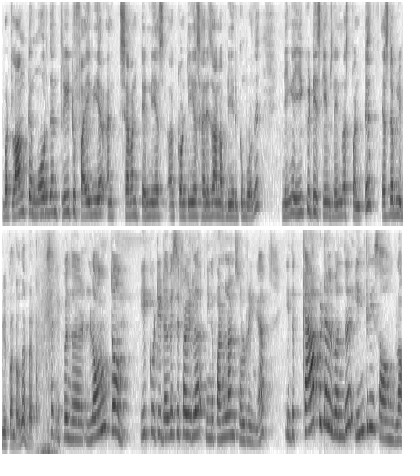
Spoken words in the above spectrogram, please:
But long term more then three to five year and seven ten years twenty years horizon அப்படி இருக்கும்போது நீங்கள் ஈக்விட்டி ஸ்கீம்ஸில் இன்வெஸ்ட் பண்ணிட்டு எஸ்டபிள்யூபி பண்ணுறத பெட்டர் சார் இப்போ இந்த லாங் டேர்ம் ஈக்விட்டி டைவர்சிஃபைடில் நீங்கள் பண்ணலான்னு சொல்கிறீங்க இது கேபிட்டல் வந்து இன்க்ரீஸ் ஆகுங்களா?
